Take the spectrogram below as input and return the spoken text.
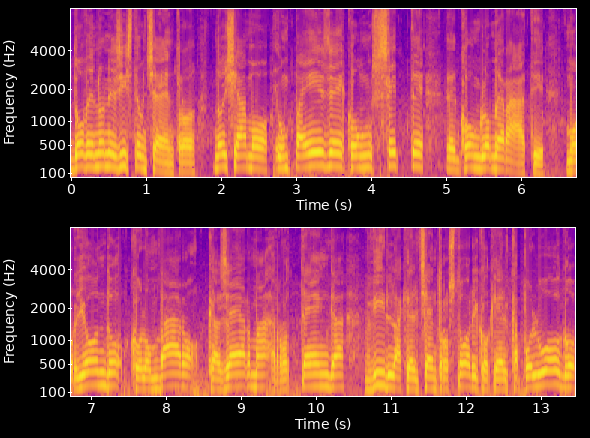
dove non esiste un centro. Noi siamo un paese con sette eh, conglomerati, Moriondo, Colombaro, Caserma, Rottenga, Villa che è il centro storico, che è il capoluogo,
